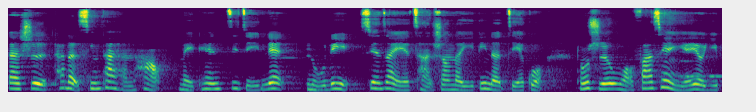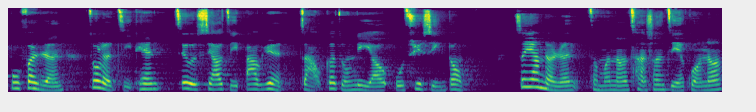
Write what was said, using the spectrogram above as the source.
但是他的心态很好，每天积极练努力，现在也产生了一定的结果。同时，我发现也有一部分人做了几天就消极抱怨，找各种理由不去行动。这样的人怎么能产生结果呢？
